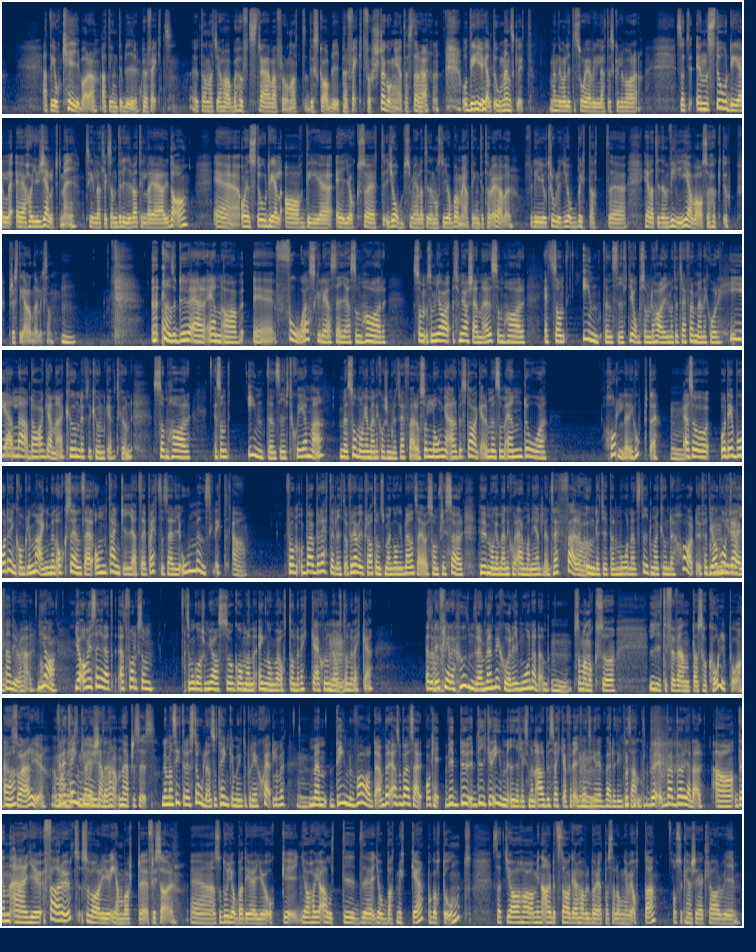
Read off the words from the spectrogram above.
att det är okej okay bara att det inte blir perfekt. Utan att jag har behövt sträva från att det ska bli perfekt första gången jag testar det här. Och det är ju helt omänskligt. Men det var lite så jag ville att det skulle vara. Så att en stor del eh, har ju hjälpt mig till att liksom driva till där jag är idag. Eh, och en stor del av det är ju också ett jobb som jag hela tiden måste jobba med, att det inte tar över. För det är ju otroligt jobbigt att eh, hela tiden vilja vara så högt upp presterande liksom. Mm. Alltså, du är en av eh, få, skulle jag säga, som har, som, som, jag, som jag känner, som har ett sånt intensivt jobb som du har i och med att du träffar människor hela dagarna, kund efter kund efter kund, som har ett sånt intensivt schema med så många människor som du träffar och så långa arbetsdagar men som ändå håller ihop det. Mm. Alltså, och det är både en komplimang men också en så här omtanke i att här, på ett sätt så är det ju omänskligt. Ja. För bara berätta lite, för det har vi pratat om så många gånger, bland annat så här, som frisör, hur många människor är man egentligen träffar ja. under typ en månads tid, hur många kunder har du? För att jag mm, går vi räknade dig... ju det här. Ja, ja, om vi säger att, att folk som, som går som jag så går man en gång var åttonde vecka, sjunde, mm. åttonde vecka. Alltså ja. det är flera hundra människor i månaden. Mm. Som man också lite förväntas ha koll på. Ja. Så är det ju. Man För det liksom tänker man ju inte. Dem. Nej, precis. När man sitter i stolen så tänker man ju inte på det själv. Mm. Men din vardag, alltså bara så här, okej, okay, vi dyker in i liksom en arbetsvecka för dig för mm. jag tycker det är väldigt intressant. Börja där. Ja, den är ju, förut så var det ju enbart eh, frisör. Eh, så då jobbade jag ju och eh, jag har ju alltid jobbat mycket på gott och ont. Så att jag har, mina arbetsdagar har väl börjat på salongen vid åtta och så kanske jag är klar vid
